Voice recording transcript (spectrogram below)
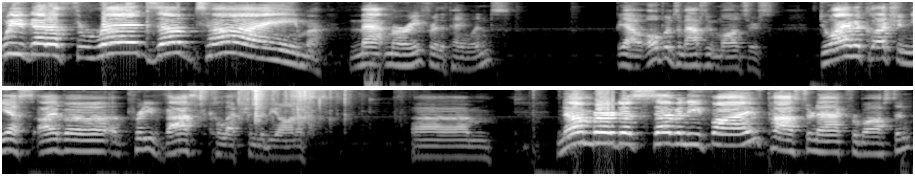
We've got a Threads of Time. Matt Murray for the Penguins. But yeah, open some absolute monsters. Do I have a collection? Yes, I have a, a pretty vast collection, to be honest. Um, number to 75, Pastrnak for Boston.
